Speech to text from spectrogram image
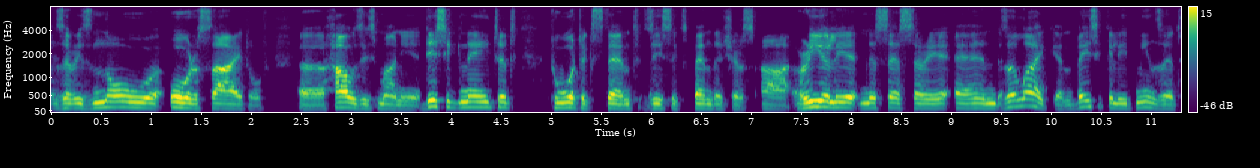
There is no oversight of uh, how this money designated, to what extent these expenditures are really necessary and the like. And basically it means that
